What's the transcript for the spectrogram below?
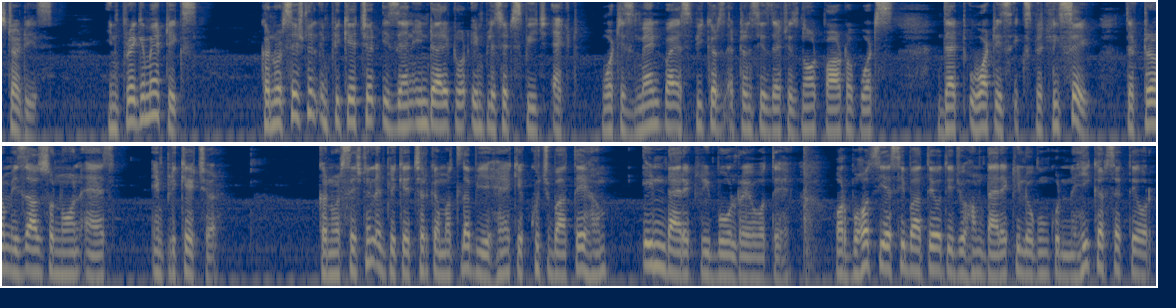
studies in pragmatics conversational implicature is an indirect और implicit speech act what is made by speaker that is not part of what's that what is expressly said the term is also known as implicature conversational implicature का मतलब ये है कि कुछ बातें हम इनडायरेक्टली बोल रहे होते हैं। और बहुत सी ऐसी बातें होती हैं जो हम डायरेक्टली लोगों को नहीं कर सकते और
